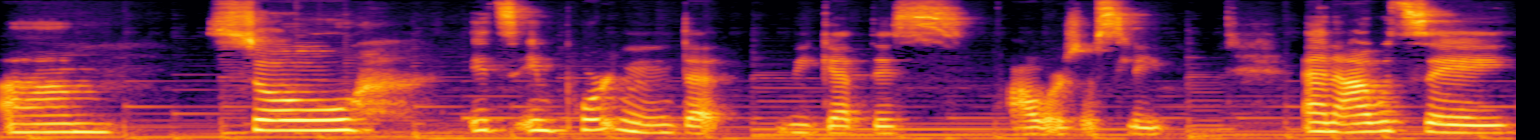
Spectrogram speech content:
Um, so it's important that we get this hours of sleep. And I would say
